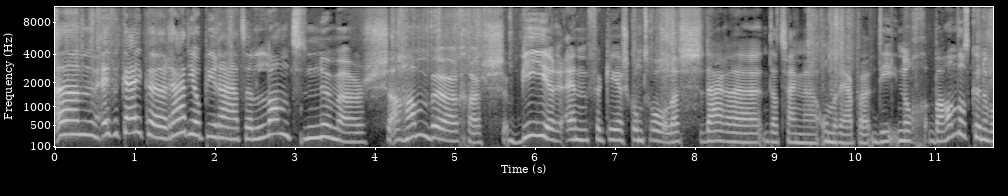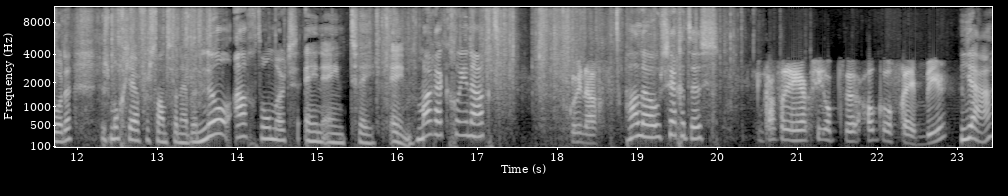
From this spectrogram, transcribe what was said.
Ehm, even kijken. Radiopiraten, landnummers, hamburgers, bier en verkeerscontroles. Daar, eh, dat zijn eh, onderwerpen die nog behandeld kunnen worden. Dus mocht je er verstand van hebben, 0800-1121. Mark, goeienacht. Goeienacht. Hallo, zeg het eens. Ik had een reactie op de alcoholvrij bier. Ja.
